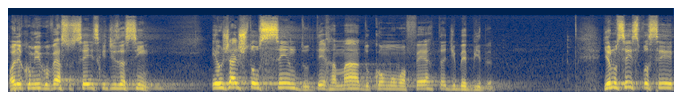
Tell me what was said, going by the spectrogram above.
Olha comigo o verso 6 que diz assim: Eu já estou sendo derramado como uma oferta de bebida. E eu não sei se você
